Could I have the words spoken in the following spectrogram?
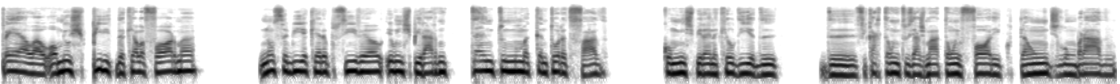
pele, ao, ao meu espírito daquela forma, não sabia que era possível eu inspirar-me tanto numa cantora de fado como me inspirei naquele dia de de ficar tão entusiasmado, tão eufórico, tão deslumbrado.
